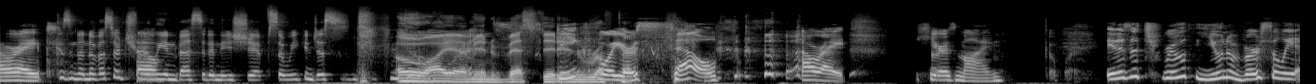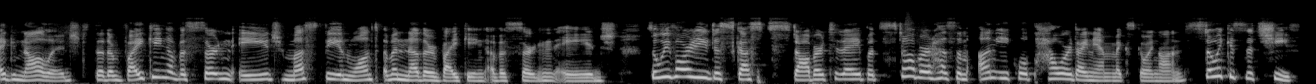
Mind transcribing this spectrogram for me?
All right. Because none of us are truly invested in these ships, so we can just. Oh, I am it. invested Speak in for Rough Cup. yourself. All right. Here's mine. Go for it. It is a truth universally acknowledged that a Viking of a certain age must be in want of another Viking of a certain age. So we've already discussed Stobber today, but Stobber has some unequal power dynamics going on. Stoick is the chief,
